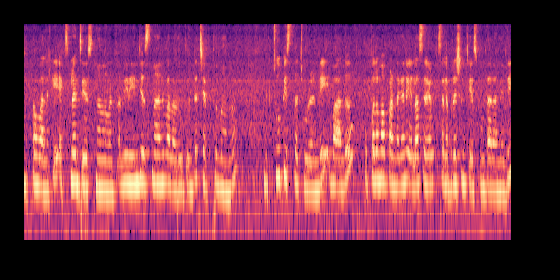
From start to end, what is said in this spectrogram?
మొత్తం వాళ్ళకి ఎక్స్ప్లెయిన్ చేస్తున్నాను అనమాట నేను ఏం చేస్తున్నాను అని వాళ్ళు అడుగుతుంటే చెప్తున్నాను. మీకు చూపిస్తా చూడండి. వాళ్ళు ఉప్పలమ్మ పండుగని ఎలా సెల సెలబ్రేషన్ చేసుకుంటారు అనేది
